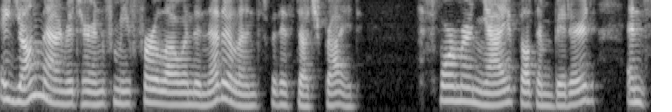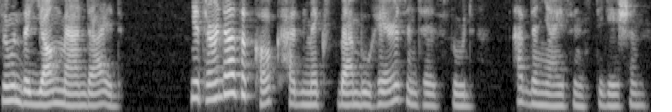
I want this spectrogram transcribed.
a young man returned from a furlough in the Netherlands with his Dutch bride. His former nyai felt embittered, and soon the young man died. It turned out the cook had mixed bamboo hairs into his food, at the Nyai's instigation.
